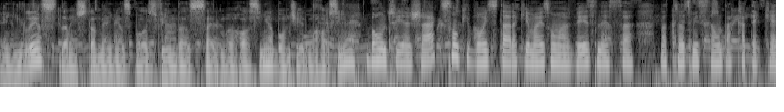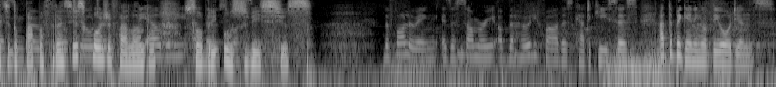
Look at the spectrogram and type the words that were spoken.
em inglês. Damos também as boas-vindas à irmã Rosinha. Bom dia, irmã Rosinha. Bom dia, Jackson. Que bom estar aqui mais uma vez nessa na transmissão da catequese do Papa Francisco, hoje falando sobre os vícios. The following is a summary of the Holy Father's catechesis at the beginning of the audience.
